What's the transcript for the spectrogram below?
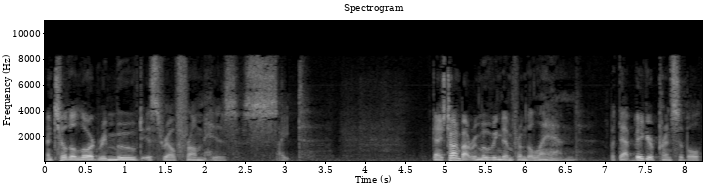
until the Lord removed Israel from his sight. Now he's talking about removing them from the land but that bigger principle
